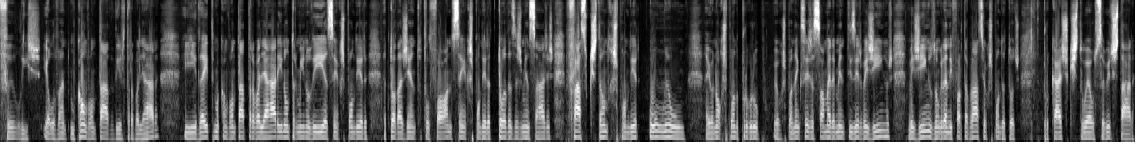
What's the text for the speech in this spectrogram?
feliz. Eu levanto-me com vontade de ir trabalhar e deito-me com vontade de trabalhar e não termino o dia sem responder a toda a gente o telefone, sem responder a todas as mensagens. Faço questão de responder um a um. Eu não respondo por grupo. Eu respondo, nem que seja só meramente dizer beijinhos, beijinhos, um grande e forte abraço, eu respondo a todos. Porque acho que isto é o saber estar.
